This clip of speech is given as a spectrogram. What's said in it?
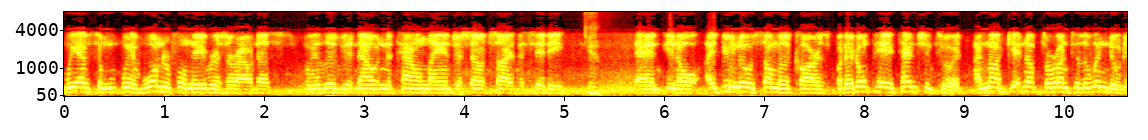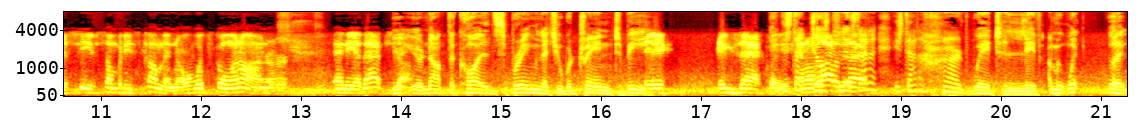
we have some, we have wonderful neighbors around us. We live in, out in the town land just outside the city. Yeah. And, you know, I do know some of the cars, but I don't pay attention to it. I'm not getting up to run to the window to see if somebody's coming or what's going on or any of that You're, stuff. you're not the coiled spring that you were trained to be. Exactly. Is that And a lot Justin? of Is that a, is that a hard way to live? I mean, what, like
